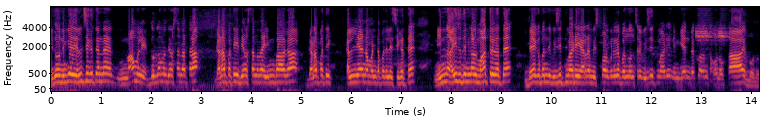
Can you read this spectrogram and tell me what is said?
ಇದು ನಿಮ್ಗೆ ಎಲ್ಲಿ ಸಿಗುತ್ತೆ ಅಂದ್ರೆ ಮಾಮೂಲಿ ದುರ್ಗಮ್ಮ ದೇವಸ್ಥಾನ ಹತ್ರ ಗಣಪತಿ ದೇವಸ್ಥಾನದ ಹಿಂಭಾಗ ಗಣಪತಿ ಕಲ್ಯಾಣ ಮಂಟಪದಲ್ಲಿ ಸಿಗುತ್ತೆ. ಇನ್ನು ಐದು ದಿನಗಳು ಮಾತ್ರ ಇರುತ್ತೆ. ಬೇಗ ಬಂದು ವಿಸಿಟ್ ಮಾಡಿ, ಯಾರನ್ನ ಮಿಸ್ ಮಾಡ್ಕೊಂಡಿದ್ರೆ ಬಂದು ಒಂದ್ಸರಿ ವಿಸಿಟ್ ಮಾಡಿ ನಿಮ್ಗೆ ಏನ್ ಬೇಕೋ ಅದನ್ನ ತಗೊಂಡು ಹೋಗ್ತಾ ಇರ್ಬೋದು.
